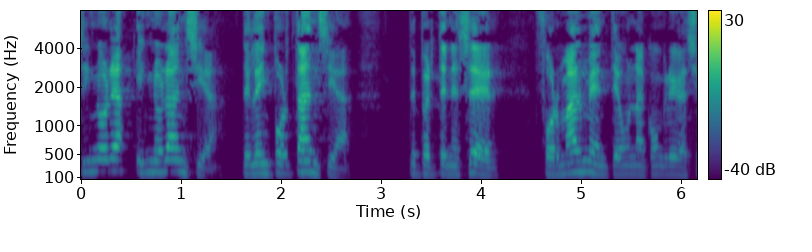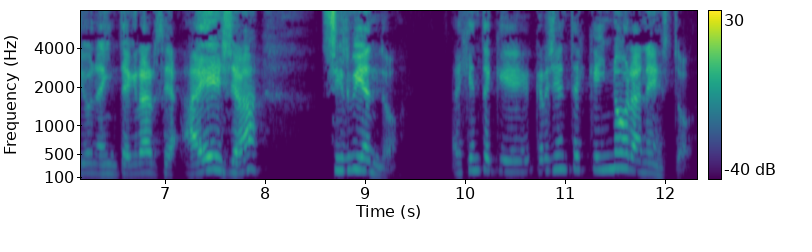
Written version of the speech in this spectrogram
ignorancia de la importancia de pertenecer formalmente a una congregación e integrarse a ella sirviendo. Hay gente que, creyentes que ignoran esto,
